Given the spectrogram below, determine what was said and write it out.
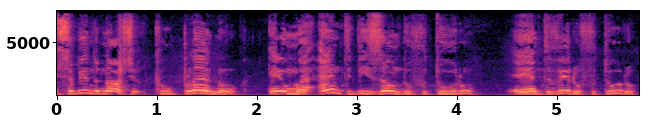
sabendo nós que o plano é uma antevisão do futuro, é antever o futuro,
